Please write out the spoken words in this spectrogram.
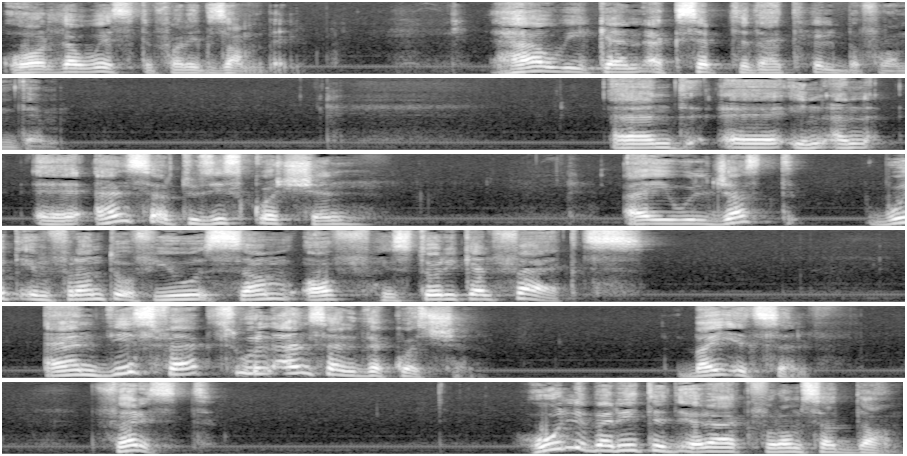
or the West, for example. How we can accept that help from them. And uh, in an uh, answer to this question, I will just put in front of you some of historical facts. And these facts will answer the question by itself. First, who liberated Iraq from Saddam?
